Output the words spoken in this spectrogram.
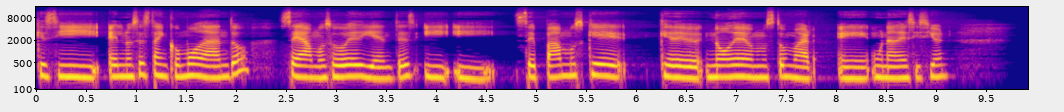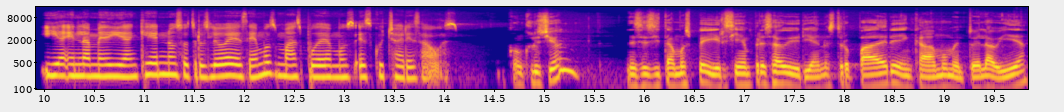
que si Él nos está incomodando, seamos obedientes y, sepamos que, no debemos tomar eh, una decisión. Y en la medida en que nosotros le obedecemos, más podemos escuchar esa voz. Conclusión, necesitamos pedir siempre sabiduría a nuestro Padre en cada momento de la vida.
